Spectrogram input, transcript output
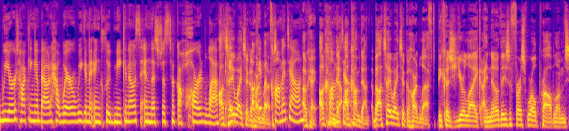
we were talking about how where are we going to include Mykonos, and this just took a hard left. I'll tell you why I took a okay, hard but left. calm it down. Okay, I'll calm, Calm it down. I'll calm down. But I'll tell you why I took a hard left because you're like, I know these are first world problems,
